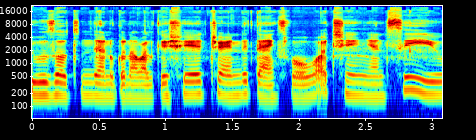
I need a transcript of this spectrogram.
యూజ్ అవుతుంది అనుకున్న వాళ్ళకి షేర్ చేయండి. Thanks for watching and see you.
